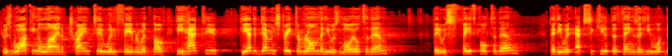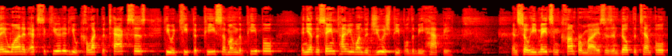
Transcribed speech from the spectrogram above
He was walking a line of trying to win favor with both. He had to, he had to demonstrate to Rome that he was loyal to them, that he was faithful to them, that he would execute the things that he, they wanted executed. He would collect the taxes. He would keep the peace among the people. And yet at the same time, he wanted the Jewish people to be happy. And so he made some compromises and built the temple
